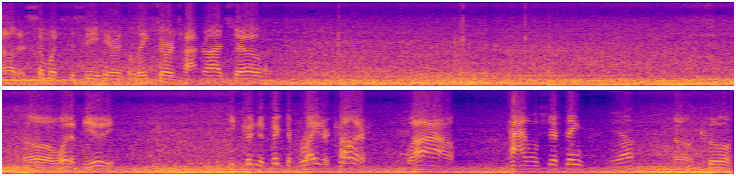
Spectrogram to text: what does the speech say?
Oh, there's so much to see here at the Lake George Hot Rod Show. Oh, what a beauty. You couldn't have picked a brighter color. Wow. Paddle shifting. Yep. Oh, cool.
